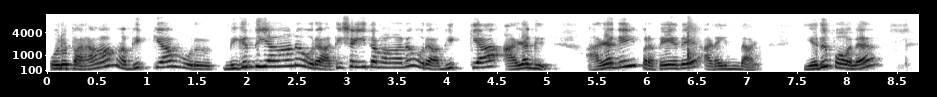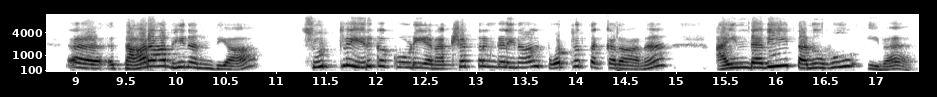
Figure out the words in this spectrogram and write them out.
ஒரு பராம் அபிக்யாம் ஒரு மிகுதியான ஒரு அதிசயிதமான ஒரு அபிக்யா அழகு. அழகை பிரபேதே அடைந்தாள். எது போல? அஹ், தாராபிநந்தியா சுற்றி இருக்கக்கூடிய நட்சத்திரங்களினால் போற்றத்தக்கதான ஐந்தவி தனுகு இவ.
